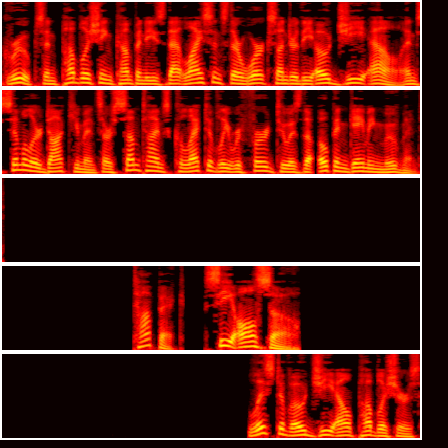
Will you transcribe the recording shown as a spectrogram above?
groups, and publishing companies that license their works under the OGL and similar documents are sometimes collectively referred to as the open gaming movement. Topic See also List of OGL publishers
